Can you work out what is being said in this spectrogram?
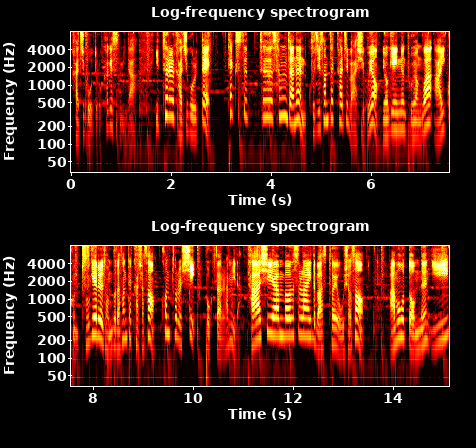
가지고 오도록 하겠습니다. 이 틀을 가지고 올 때 텍스트 상자는 굳이 선택하지 마시고요. 여기에 있는 도형과 아이콘 두 개를 전부 다 선택하셔서 컨트롤 C 복사를 합니다. 다시 한번 슬라이드 마스터에 오셔서 아무것도 없는 이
